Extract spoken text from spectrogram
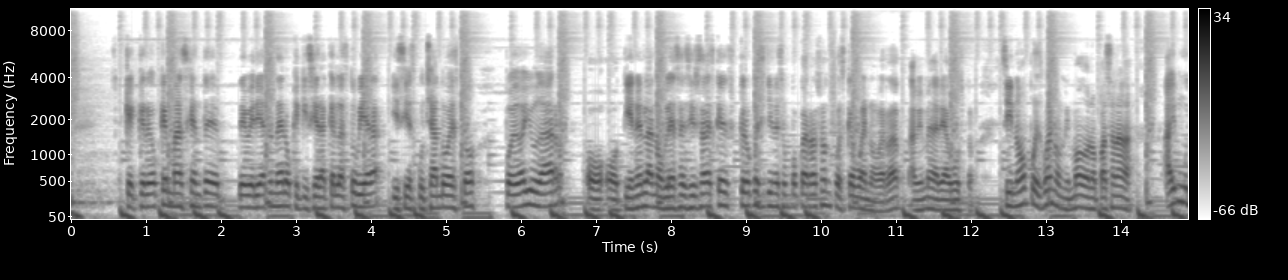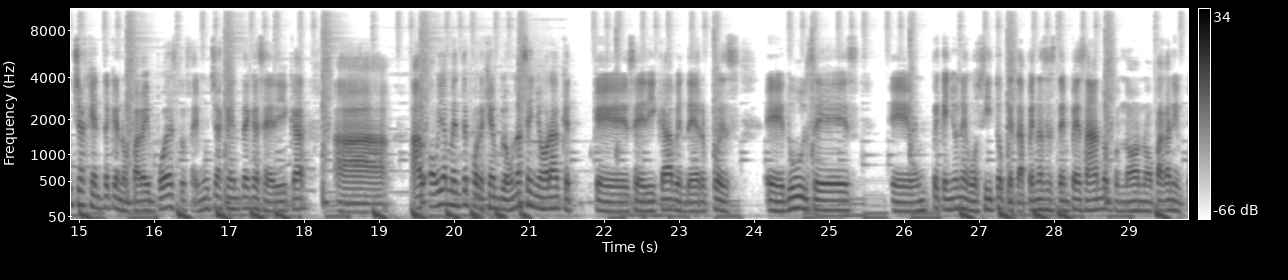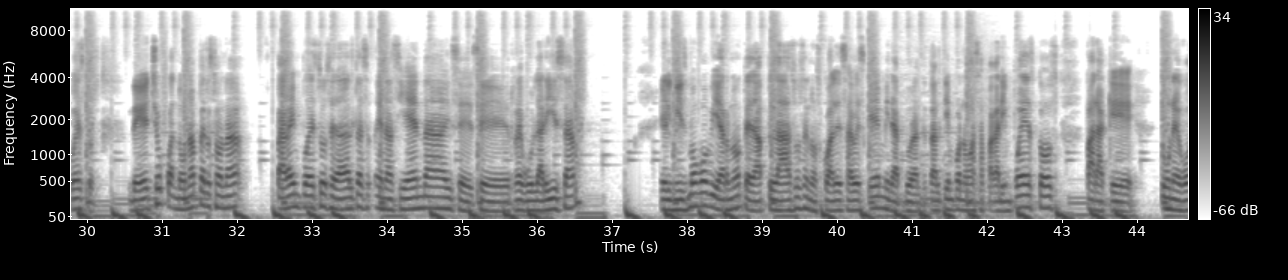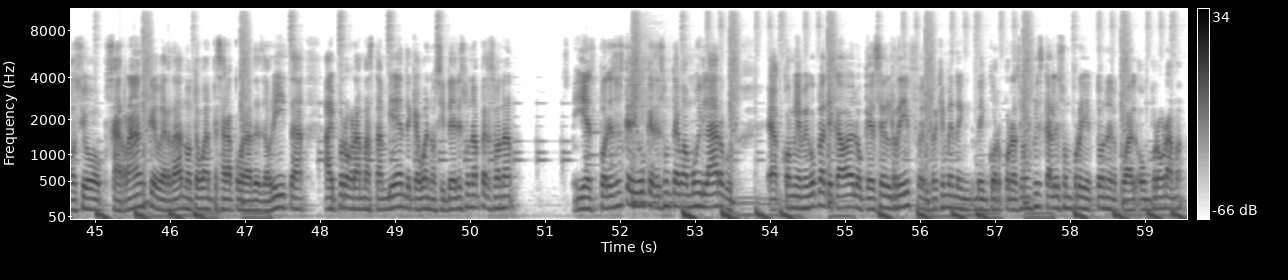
que creo que más gente debería tener o que quisiera que las tuviera. Y si escuchando esto puedo ayudar o, tienen la nobleza de decir, ¿sabes qué? Creo que si tienes un poco de razón, pues qué bueno, ¿verdad? A mí me daría gusto. Si no, pues bueno, ni modo, no pasa nada. Hay mucha gente que no paga impuestos, hay mucha gente que se dedica a... obviamente, por ejemplo, una señora que, se dedica a vender pues eh, dulces, eh, un pequeño negocito que apenas está empezando, pues no, no pagan impuestos. De hecho, cuando una persona paga impuestos, se da altas en Hacienda y se, regulariza, el mismo gobierno te da plazos en los cuales sabes que, mira, durante tal tiempo no vas a pagar impuestos para que tu negocio se arranque, ¿verdad? No te voy a empezar a cobrar desde ahorita. Hay programas también de que, bueno, si eres una persona, y es por eso es que digo que es un tema muy largo. Eh, con mi amigo platicaba de lo que es el RIF, el régimen de, de incorporación fiscal, es un proyecto en el cual, o un programa,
